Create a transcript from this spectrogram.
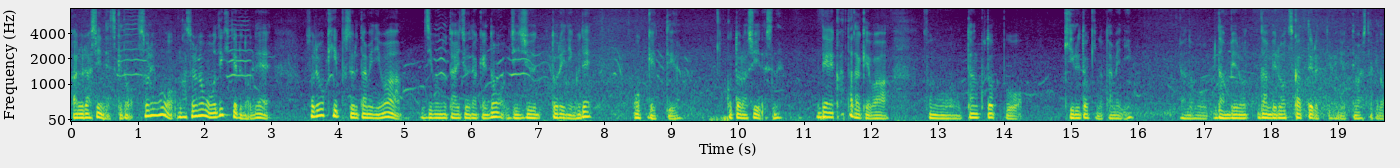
あるらしいんですけどそれを、ま、それがもうできてるのでそれをキープするためには自分の体重だけの自重トレーニングで OK っていうことらしいですね。で肩だけはそのタンクトップを着る時のためにあのダンベルをダンベルを使ってるっていうふうに言ってましたけど。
